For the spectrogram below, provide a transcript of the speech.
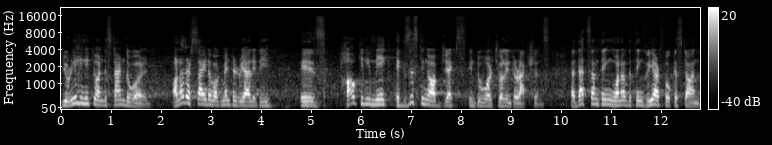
you really need to understand the world. Another side of augmented reality is how can you make existing objects into virtual interactions? Uh, that's something, one of the things we are focused on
